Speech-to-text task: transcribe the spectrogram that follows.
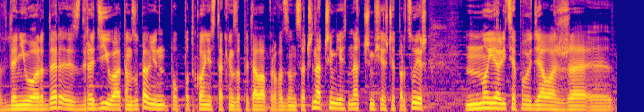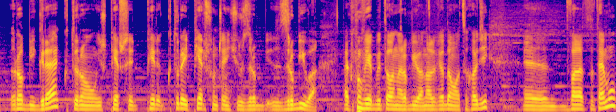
w The New Order, zdradziła tam zupełnie po, pod koniec, tak ją zapytała prowadząca, czy nad czym, nad czym się jeszcze pracujesz. No i Alicja powiedziała, że e, robi grę, którą już pierwszy, pier, której pierwszą część już zrobi, zrobiła. Tak mówię, jakby to ona robiła, no ale wiadomo o co chodzi. E, dwa lata temu.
